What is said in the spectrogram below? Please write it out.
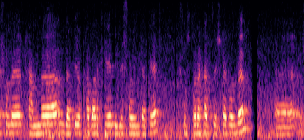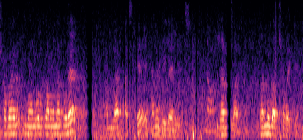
আসলে ঠান্ডা জাতীয় খাবার খেয়ে নিজের শরীরটাকে সুস্থ রাখার চেষ্টা করবেন। সবার মঙ্গল কামনা করে আমরা আজকে এখানে বিদায় নিচ্ছি। ধন্যবাদ। ধন্যবাদ সবাইকে।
